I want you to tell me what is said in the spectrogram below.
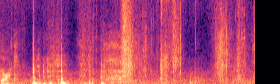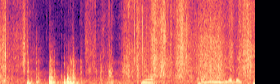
Так. Я шановні глядачі.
